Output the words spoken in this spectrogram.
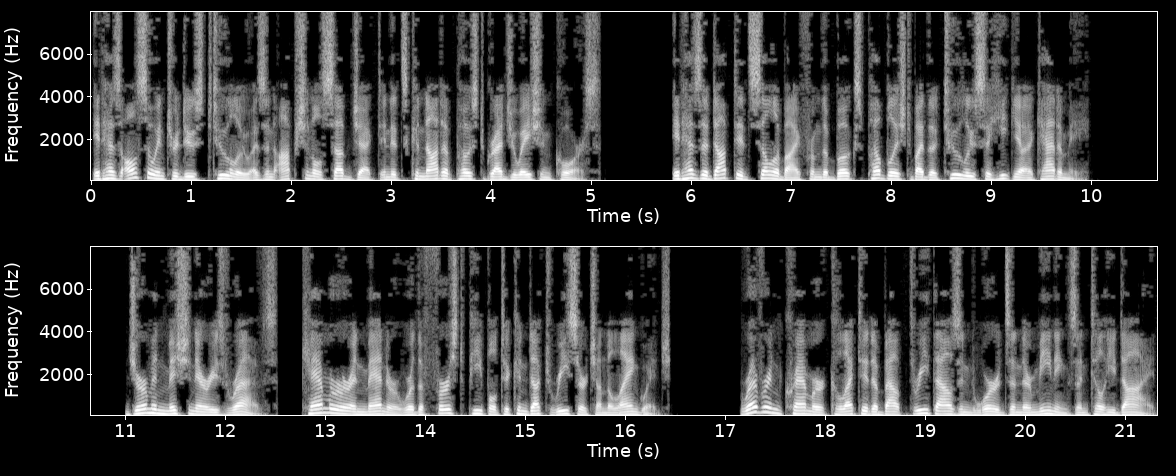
It has also introduced Tulu as an optional subject in its Kannada post-graduation course. It has adopted syllabi from the books published by the Tulu Sahitya Academy. German missionaries Revs. Kammerer and Manner were the first people to conduct research on the language. Reverend Kammerer collected about 3,000 words and their meanings until he died.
